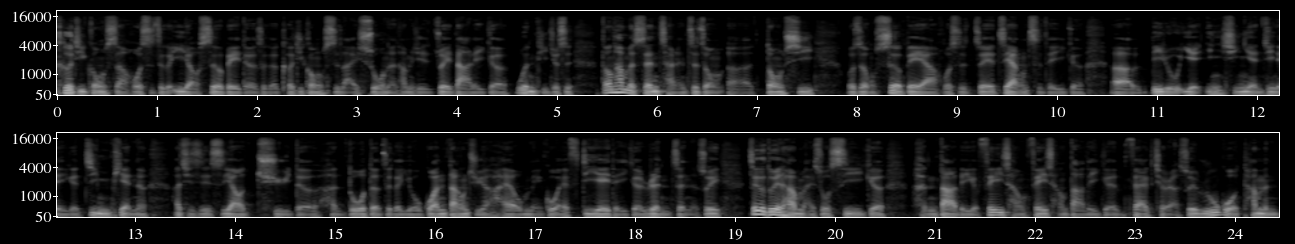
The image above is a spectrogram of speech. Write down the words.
科技公司啊，或是这个医疗设备的这个科技公司来说呢，他们其实最大的一个问题就是，当他们生产的这种呃东西。或这种设备啊，或是这这样子的一个呃，例如眼隐形眼镜的一个镜片呢，它其实是要取得很多的这个有关当局啊，还有美国 FDA 的一个认证的，所以这个对他们来说是一个很大的一个非常非常大的一个 factor 啊。所以如果他们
